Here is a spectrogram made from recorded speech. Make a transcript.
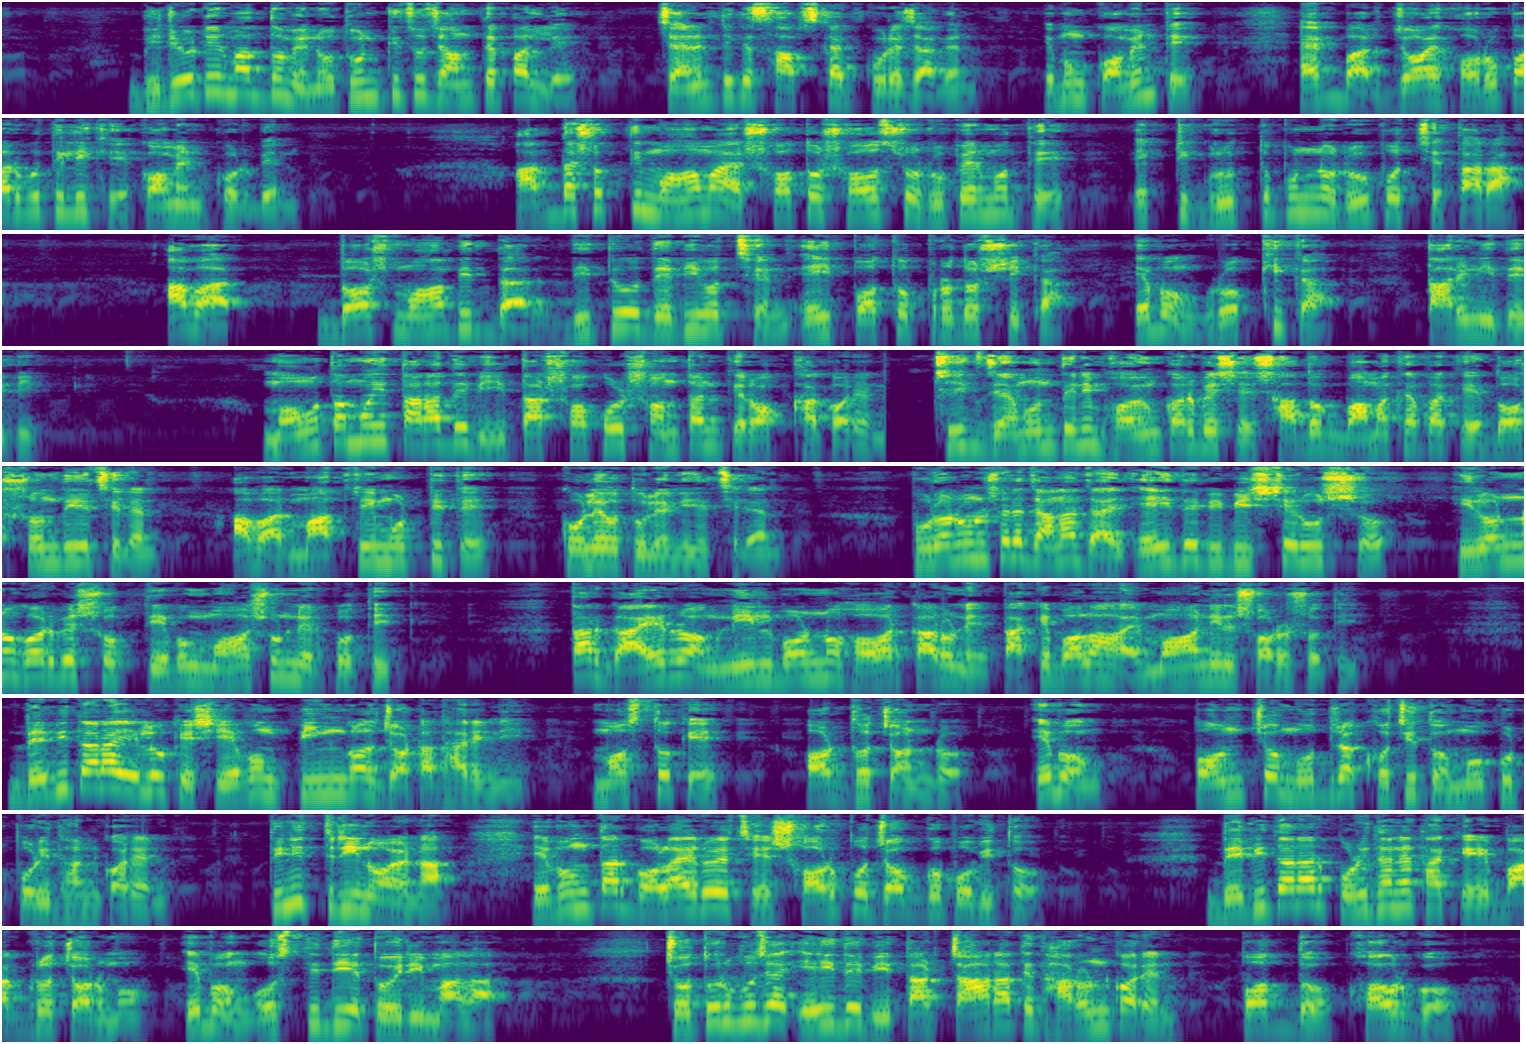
ভিডিওটির মাধ্যমে নতুন কিছু জানতে পারলে চ্যানেলটিকে সাবস্ক্রাইব করে যাবেন এবং কমেন্টে একবার জয় হরপার্বতী লিখে কমেন্ট করবেন। আদ্যাশক্তি মহামায়ার শত সহস্র রূপের মধ্যে একটি গুরুত্বপূর্ণ রূপ হচ্ছে তারা। আবার দশ মহাবিদ্যার দ্বিতীয় দেবী হচ্ছেন এই পথ প্রদর্শিকা এবং রক্ষিকা তারিণী দেবী। মমতাময়ী তারা দেবী তার সকল সন্তানকে রক্ষা করেন। ঠিক যেমন তিনি ভয়ঙ্কর বেশে সাধক বামাখ্যাপাকে দর্শন দিয়েছিলেন, আবার মাতৃমূর্তিতে কোলেও তুলে নিয়েছিলেন। পুরাণ অনুসারে জানা যায়, এই দেবী বিশ্বের উৎস, হিরণ্যগর্ভের শক্তি এবং মহাশূন্যের প্রতীক। তার গায়ের রং নীলবর্ণ হওয়ার কারণে তাকে বলা হয় মহানীল সরস্বতী। দেবী তারা এলোকেশী এবং পিঙ্গল জটাধারিণী, মস্তকে অর্ধচন্দ্র এবং পঞ্চমুদ্রা খচিত মুকুট পরিধান করেন। তিনি ত্রিনয়না এবং তার গলায় রয়েছে সর্পযজ্ঞ পবিত দেবী তারার পরিধানে থাকে বাগ্রচর্ম এবং অস্থি দিয়ে তৈরি মালা। চতুর্ভুজা এই দেবী তার চার হাতে ধারণ করেন পদ্ম খর্গ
